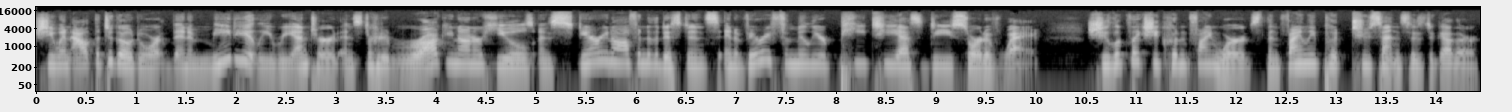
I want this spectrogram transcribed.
She went out the to go door, then immediately re entered and started rocking on her heels and staring off into the distance in a very familiar PTSD sort of way. She looked like she couldn't find words, then finally put two sentences together.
